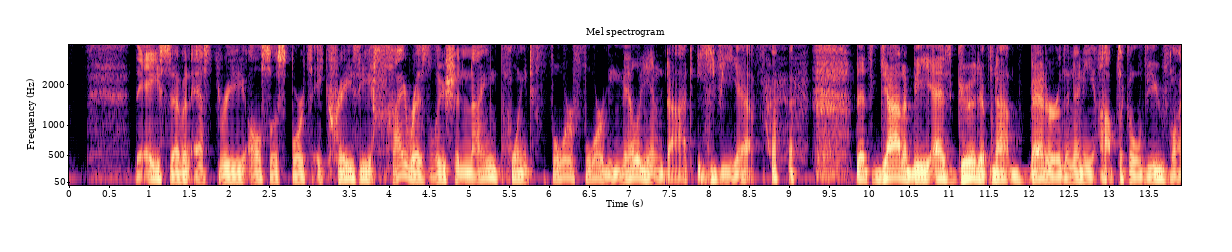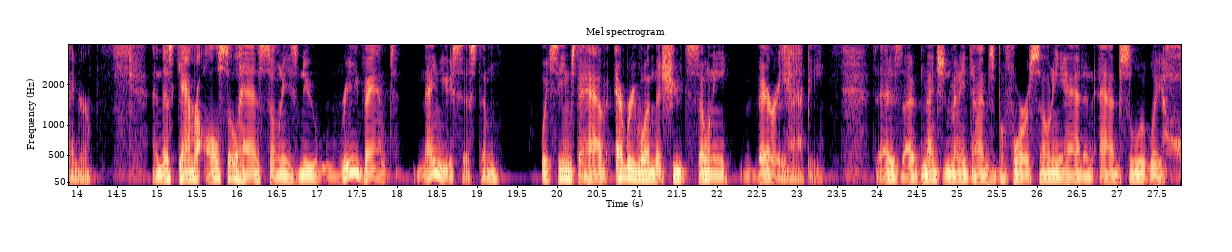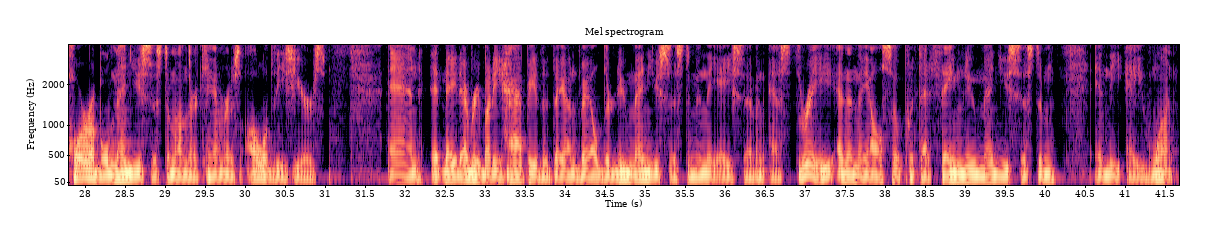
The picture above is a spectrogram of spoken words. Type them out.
The A7S3 also sports a crazy high resolution 9.44 million dot EVF. That's got to be as good, if not better, than any optical viewfinder. And this camera also has Sony's new revamped menu system, which seems to have everyone that shoots Sony very happy. As I've mentioned many times before, Sony had an absolutely horrible menu system on their cameras all of these years. And it made everybody happy that they unveiled their new menu system in the A7S3. And then they also put that same new menu system in the A1.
